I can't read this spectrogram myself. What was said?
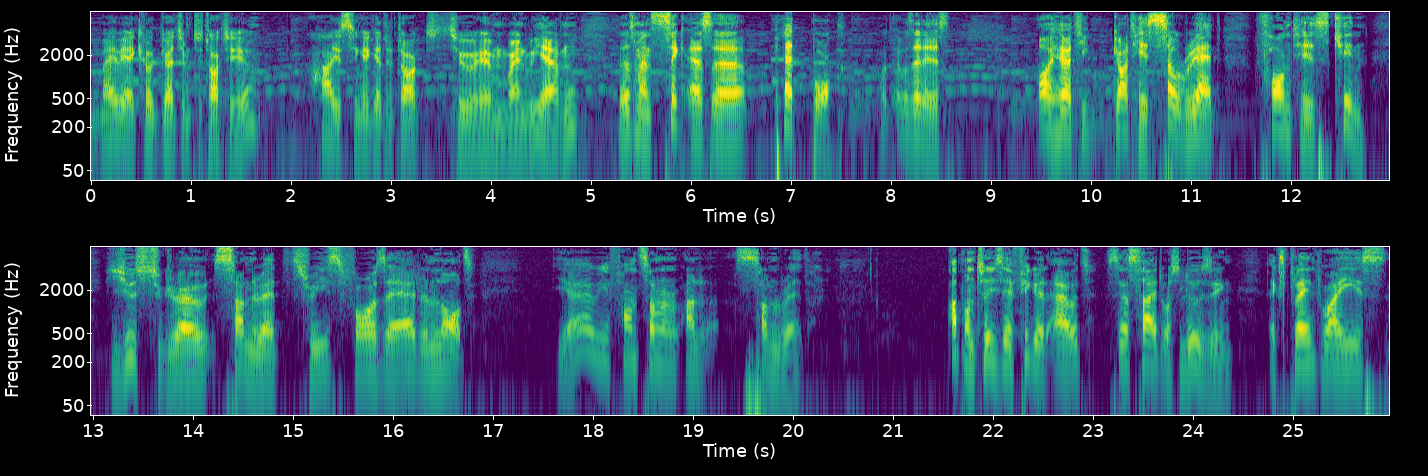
Maybe I could get him to talk to you. How you think I get to talk to him when we haven't? This man's sick as a pet bog. Whatever that is. I heard he got his so red, found his skin. Used to grow sunred trees for the Aedyran Lords. Yeah, we found some uh, sunred. Up until they figured out their side was losing, explained why his,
